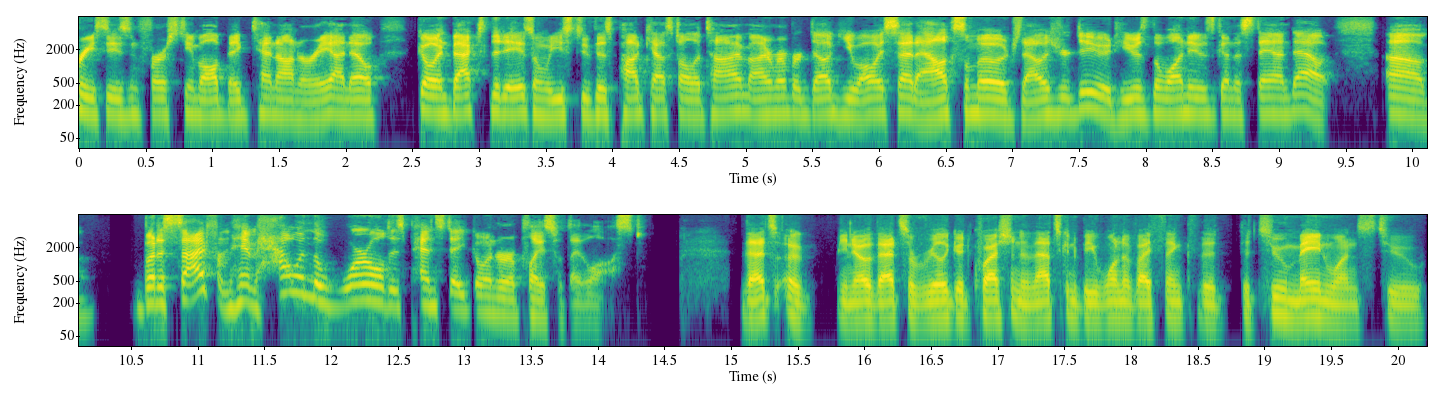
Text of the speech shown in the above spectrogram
preseason first team All Big Ten honoree. I know going back to the days when we used to do this podcast all the time. I remember Doug, you always said Alex Limoges, that was your dude. He was the one who was going to stand out. Um, but aside from him, how in the world is Penn State going to replace what they lost? That's a you know that's a really good question, and that's going to be one of I think the the two main ones to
